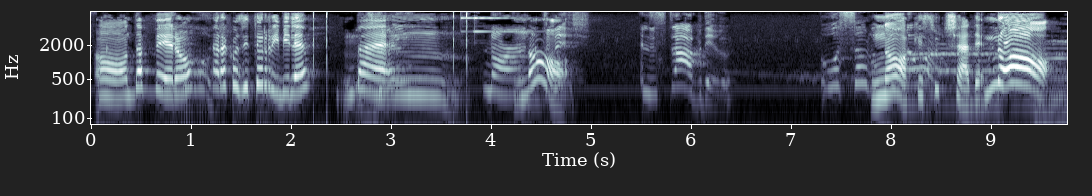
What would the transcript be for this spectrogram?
Oh, davvero? Era così terribile? Beh, mm, no. No, che succede? No!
